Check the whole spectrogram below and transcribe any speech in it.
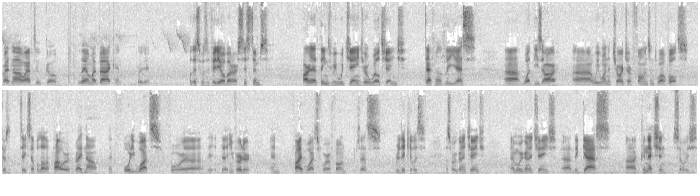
Right now I have to go lay on my back and put it in. Well, this was a video about our systems. Are there things we would change or will change? Definitely yes. Uh, what these are, uh, we want to charge our phones on 12 volts because it takes up a lot of power right now, like 40 watts for uh, the, the, inverter and 5 watts for a phone, so that's ridiculous. That's what we're going to change. And we're going to change uh, the gas uh, connection so it's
